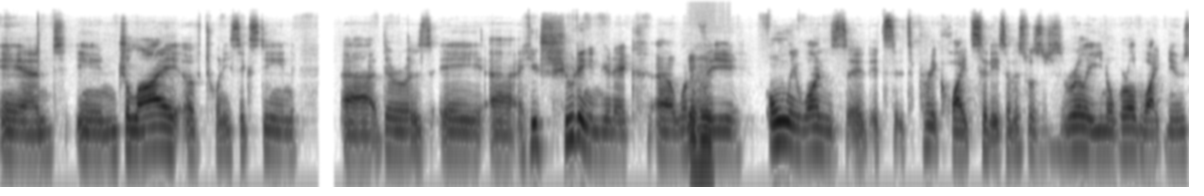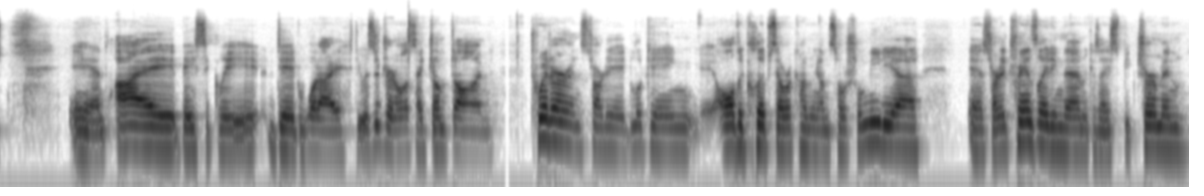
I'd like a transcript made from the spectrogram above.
and in July of 2016. Uh, there was a, uh, a, huge shooting in Munich. Uh, one mm-hmm. of the only ones. It, it's it's a pretty quiet city, so this was just really you know worldwide news. And I basically did what I do as a journalist. I jumped on Twitter and started looking all the clips that were coming on social media and started translating them because I speak German.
